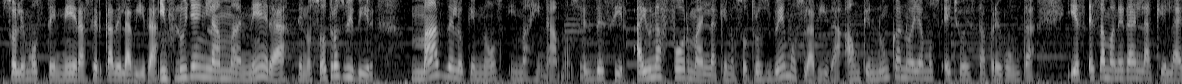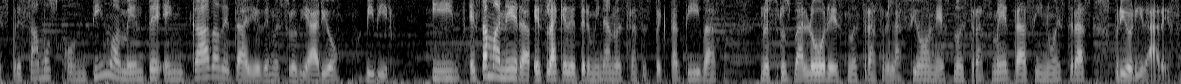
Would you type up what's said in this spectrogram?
solemos tener acerca de la vida influye en la manera de nosotros vivir más de lo que nos imaginamos. Es decir, hay una forma en la que nosotros vemos la vida, aunque nunca no hayamos hecho esta pregunta, y es esa manera en la que la expresamos continuamente en cada detalle de nuestro diario vivir. Y esta manera es la que determina nuestras expectativas, nuestros valores, nuestras relaciones, nuestras metas y nuestras prioridades.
